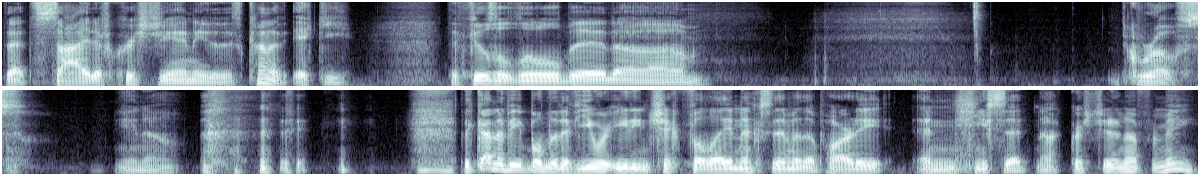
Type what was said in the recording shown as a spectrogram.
that side of christianity that is kind of icky that feels a little bit um, gross you know the kind of people that if you were eating Chick fil A next to them at the party and he said, not Christian enough for me,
